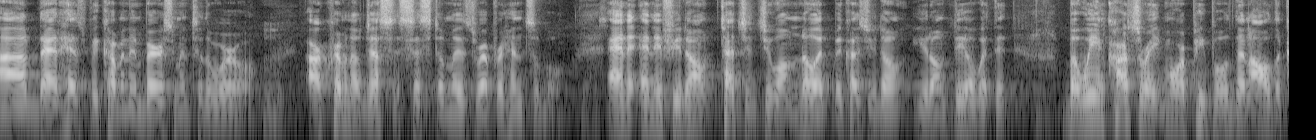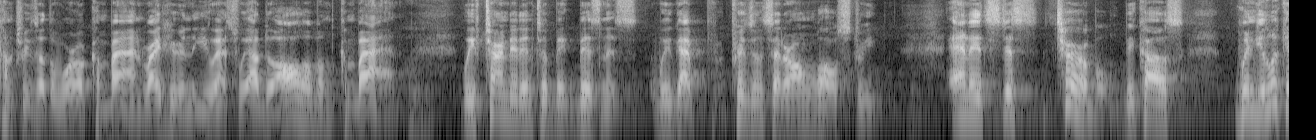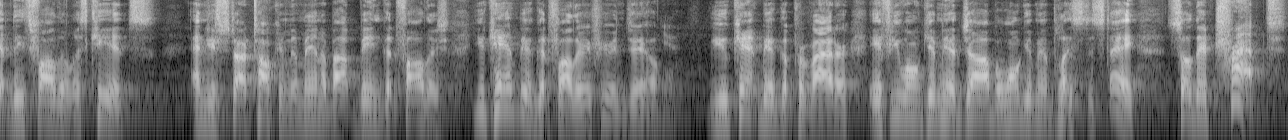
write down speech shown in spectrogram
uh, that has become an embarrassment to the world. Our criminal justice system is reprehensible. And, and if you don't touch it, you won't know it because you don't, you don't deal with it. But we incarcerate more people than all the countries of the world combined, right here in the US. We outdo all of them combined. We've turned it into big business. We've got prisons that are on Wall Street. And it's just terrible because when you look at these fatherless kids and you start talking to men about being good fathers, you can't be a good father if you're in jail. Yeah. You can't be a good provider if you won't give me a job or won't give me a place to stay. So they're trapped.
